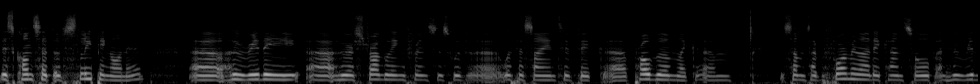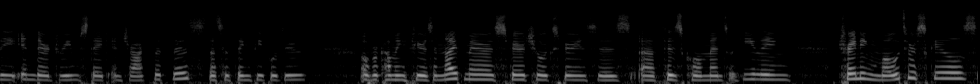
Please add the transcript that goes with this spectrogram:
this concept of sleeping on it. Uh, who really uh, who are struggling, for instance, with uh, with a scientific uh, problem like um, some type of formula they can't solve and who really in their dream state interact with this. That's the thing people do. Overcoming fears and nightmares, spiritual experiences, uh, physical and mental healing, training motor skills.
